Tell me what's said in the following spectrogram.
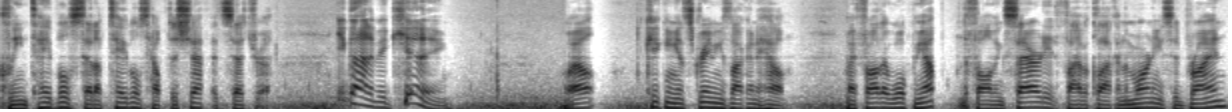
clean tables, set up tables, help the chef, etc. You gotta be kidding. Well, kicking and screaming is not to help. My father woke me up the following Saturday at 5 o'clock in the morning. He said, Brian,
